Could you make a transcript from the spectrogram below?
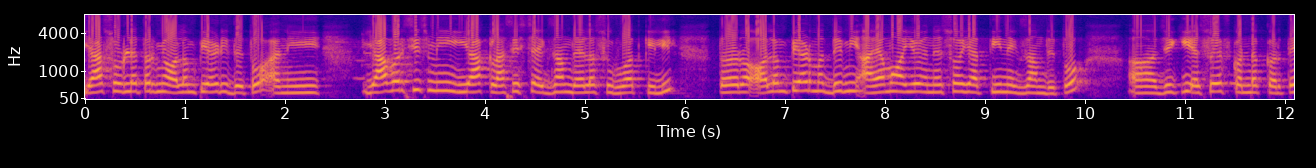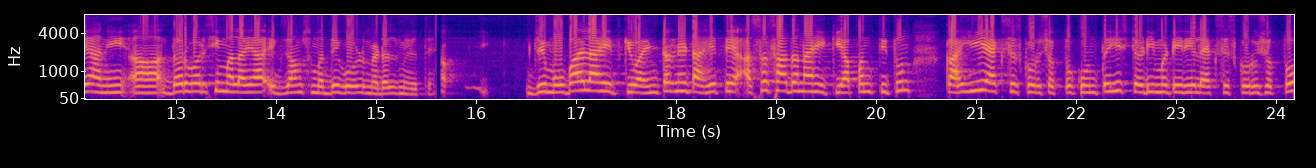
या सोडल्या तर मी ऑलिम्पियाडी देतो. आणि यावर्षीच मी या क्लासेसच्या एक्झाम द्यायला सुरुवात केली. तर ऑलिम्पियाडमध्ये मी I M O I O N S O ह्या तीन एक्झाम देतो जे की एस ओ एफ कंडक्ट करते आणि दरवर्षी मला या एक्झाम्समध्ये गोल्ड मेडल मिळते. जे मोबाईल आहेत किंवा इंटरनेट आहे ते असं साधन आहे की आपण तिथून काहीही ॲक्सेस करू शकतो कोणतंही स्टडी मटेरियल ॲक्सेस करू शकतो.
